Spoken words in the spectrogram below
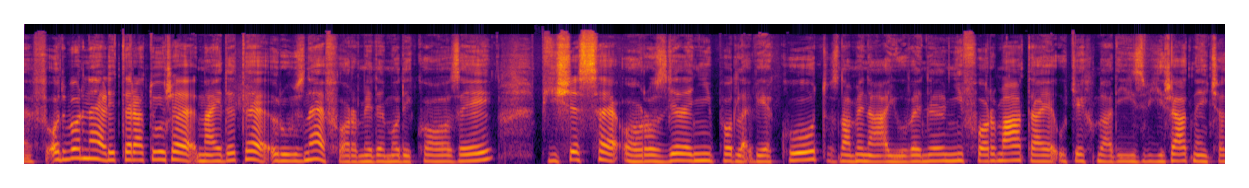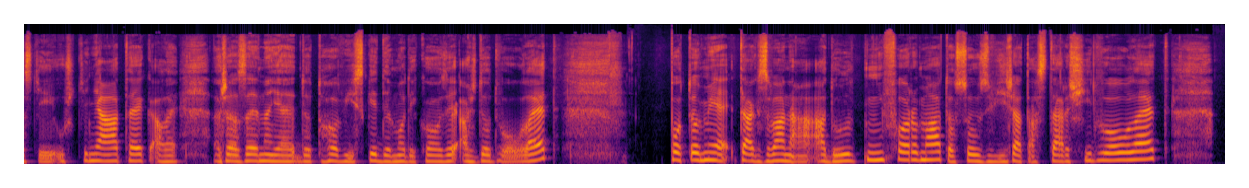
V odborné literatuře najdete různé formy demodikózy. Píše se o rozdělení podle věku, to znamená juvenilní forma, ta je u těch mladých zvířat, nejčastěji u štěňátek, ale řazen je do toho výskyt demodikózy až do dvou let. Potom je takzvaná adultní forma, to jsou zvířata starší dvou let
